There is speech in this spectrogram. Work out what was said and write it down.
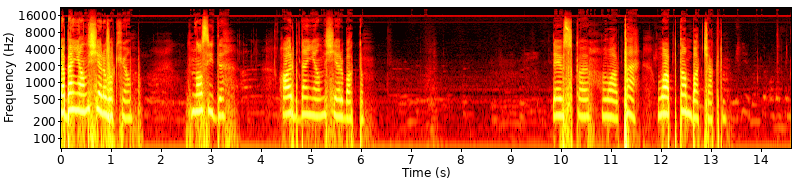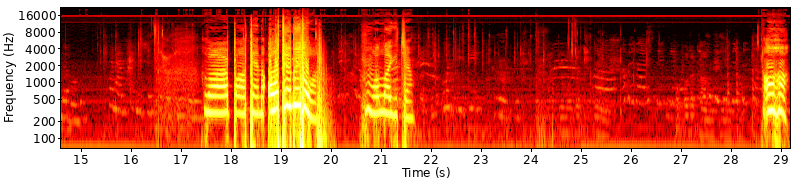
Ya ben yanlış yere bakıyorum. Nasıldı? Harbiden yanlış yere baktım. Dev Sky Warp. Heh. Warp'tan bakacaktım. Warp ATM. ATM de var. Vallahi gideceğim. Aha.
